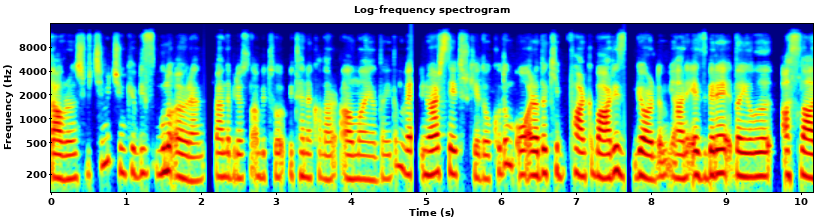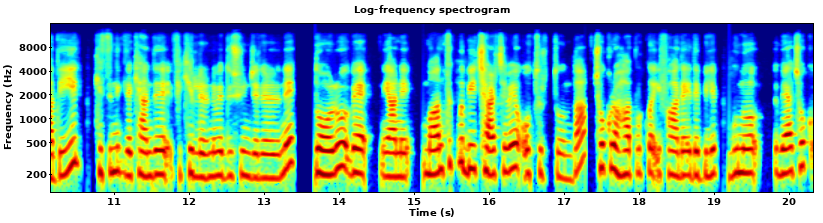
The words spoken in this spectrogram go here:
davranış biçimi. Çünkü biz bunu öğrendik. Ben de biliyorsun abitur bitene kadar Almanya'daydım ve üniversiteyi Türkiye'de okudum. O aradaki farkı bariz gördüm. Yani ezbere dayalı asla değil. Kesinlikle kendi fikirlerini ve düşüncelerini doğru ve yani mantıklı bir çerçeveye oturttuğunda çok rahatlıkla ifade edebilip bunu veya çok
